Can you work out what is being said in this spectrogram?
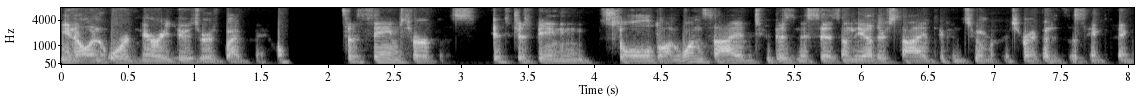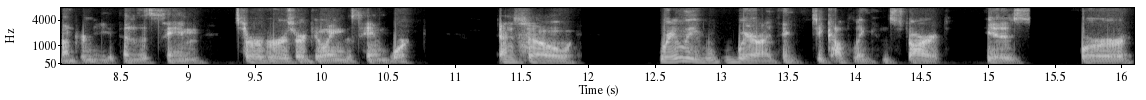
you know an ordinary user's webmail. It's the same service. It's just being sold on one side to businesses, on the other side to consumers, right? But it's the same thing underneath, and the same servers are doing the same work. And so, really, where I think decoupling can start is for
